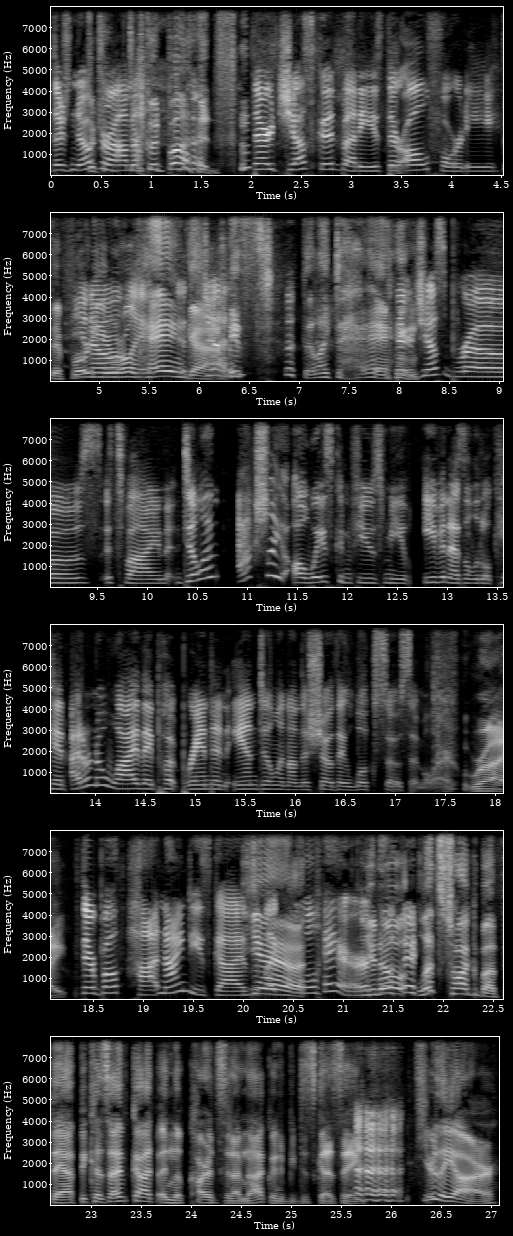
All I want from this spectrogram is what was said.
there's no They're good- drama. they're good buds. They're just good buddies. They're all 40. They're you know, 40-year-old like, hang guys. Just- they like to hang. they're just bros. It's fine. Dylan actually always confused me, even as a little kid. I don't know why they put Brandon and Dylan on the show. They look so similar. right. They're both hot 90s guys Yeah. with like cool hair. You know, let's talk about that because I've got in the cards that I'm not going to be discussing. here they are.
